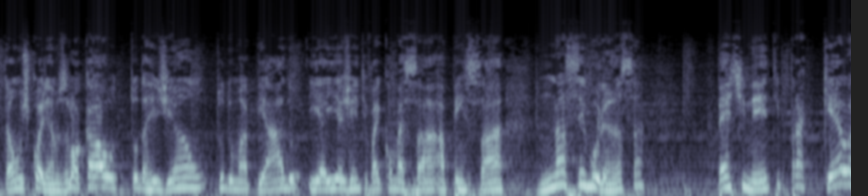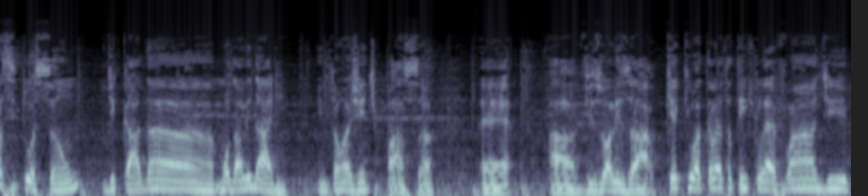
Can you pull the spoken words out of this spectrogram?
Então escolhemos o local, toda a região, tudo mapeado e aí a gente vai começar a pensar na segurança pertinente para aquela situação de cada modalidade. Então a gente passa é, a visualizar o que é que o atleta tem que levar de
